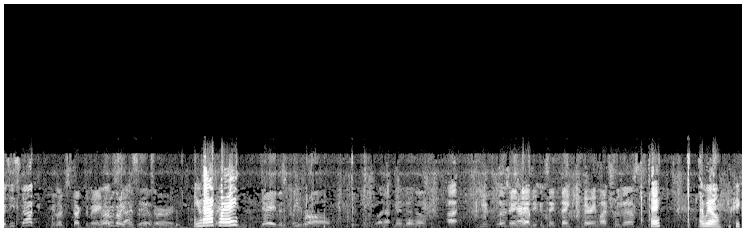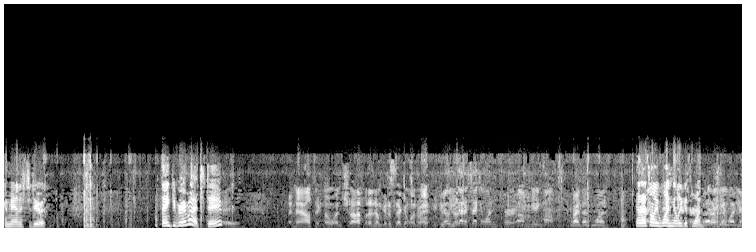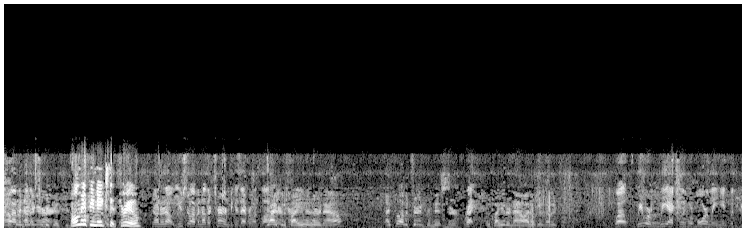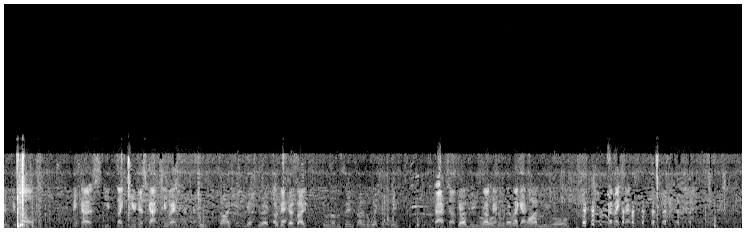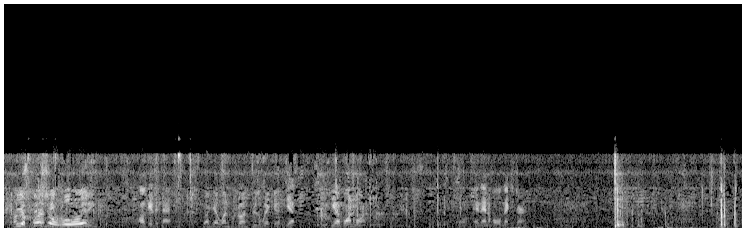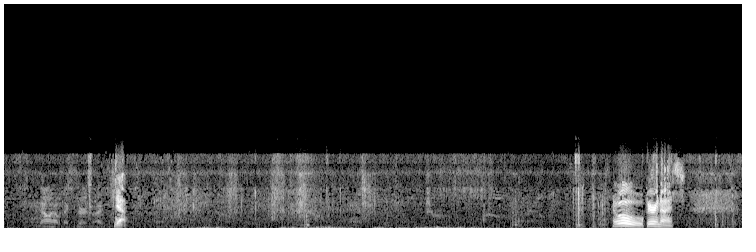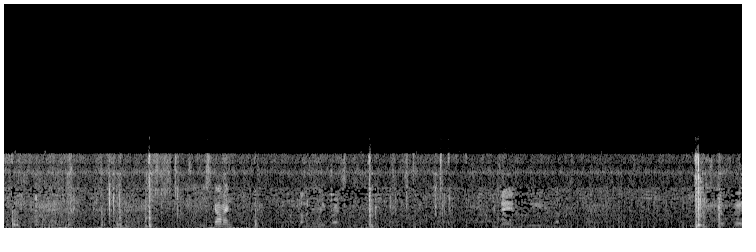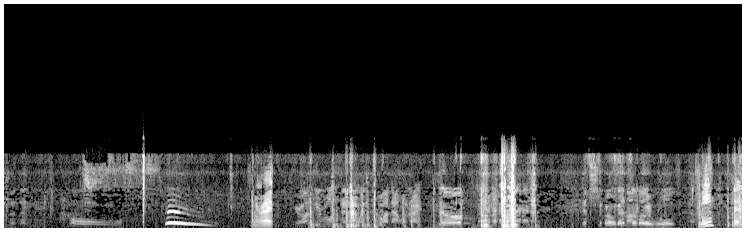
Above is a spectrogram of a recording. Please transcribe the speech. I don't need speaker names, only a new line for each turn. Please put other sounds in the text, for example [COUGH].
is he stuck?
He looks stuck to me.
He looks
Everybody misses
too.
a turn.
You halfway?
Dave is free for all.
What happened in uh,
Uh, you lose
Okay,
a turn.
Deb, you can say thank you very much for this.
Okay. I will, if you can manage to do it. Thank you very much, Dave.
hey,
And now I'll take my one shot, but I don't get a second one, right? Because
No, you got a second one for um, hitting mom.
Right, that's one.
Yeah, that's
Right.
only one. He only gets
turn.
one.
But I don't get one
You
now
still have another turn.
Only if he makes it through.
No, no, no. You still have another turn because everyone's lost
Right,
their
but if. I hit her now, I still have a turn from hitting her.
Right.
But if I hit her now, I don't get another turn.
Well, we were we actually were more lenient with the goofy balls because you like you just got two extra turns.
No, I shouldn't get two extra
Okay.
because I it was on the same side of the wicket. At least
That's okay.
Scuzzy rules
Okay,
or whatever.
I got you.
Swansea rules.
That makes sense. [LAUGHS]
On
The official
rule
I'll give it that.
So I get one for going through the wicket.
You have one more, and then a whole next turn.
Now I have a next turn, right?
Yeah. Oh, very nice. [LAUGHS] No, that's some other rules. Me? Okay.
